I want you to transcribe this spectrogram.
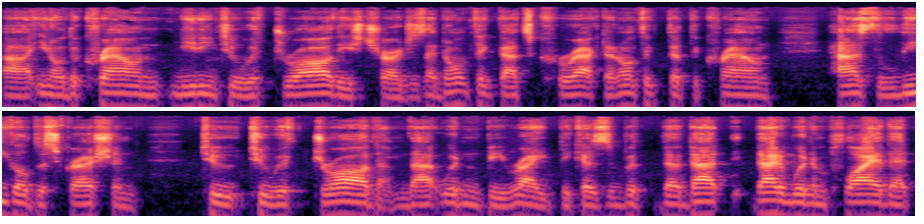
uh, you know, the Crown needing to withdraw these charges. I don't think that's correct. I don't think that the Crown has the legal discretion to to withdraw them. That wouldn't be right because with the, that that would imply that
